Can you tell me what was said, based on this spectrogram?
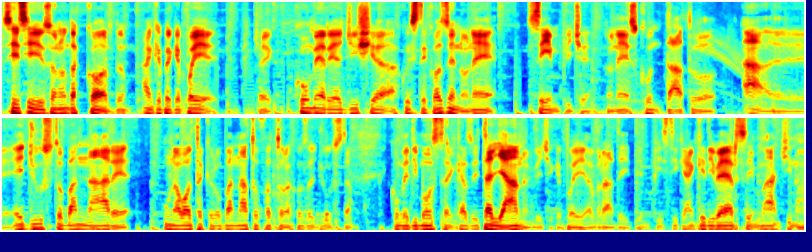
sì, sì, sono d'accordo. Anche perché poi, cioè, come reagisci a queste cose non è semplice, non è scontato. Ah, eh, è giusto bannare. Una volta che l'ho bannato ho fatto la cosa giusta, come dimostra il caso italiano, invece che poi avrà dei tempistiche anche diverse, immagino,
